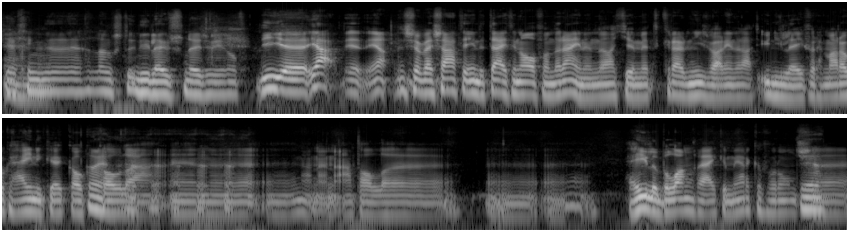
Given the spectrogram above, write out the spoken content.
Jij ging eh, langs de unielevens van deze wereld. Die, eh, ja, eh, ja dus wij zaten in de tijd in Al van der Rijn. En dan had je met kruidenierswaren inderdaad Unilever, maar ook Heineken, Coca-Cola. Oh ja, en nou, nou, een aantal hele belangrijke merken voor ons Ja.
